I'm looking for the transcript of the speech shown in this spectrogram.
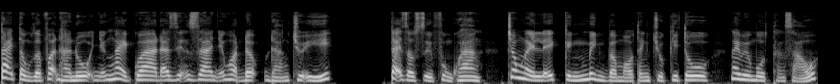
Tại Tổng giáo phận Hà Nội những ngày qua đã diễn ra những hoạt động đáng chú ý. Tại giáo sứ Phùng Khoang, trong ngày lễ kính mình và máu Thánh Chúa Kitô ngày 11 tháng 6,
